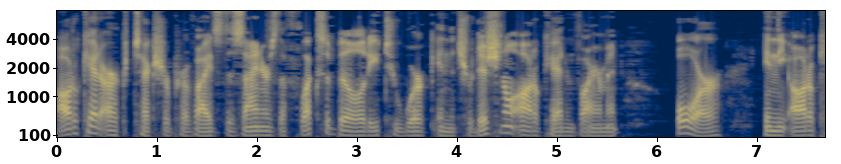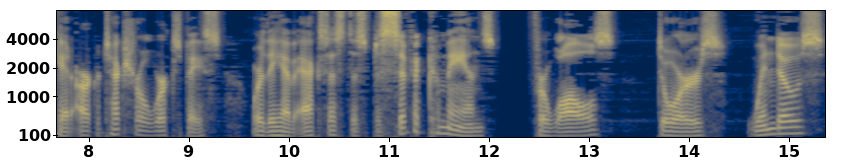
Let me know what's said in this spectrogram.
AutoCAD Architecture provides designers the flexibility to work in the traditional AutoCAD environment or in the AutoCAD Architectural Workspace where they have access to specific commands for walls, doors, windows,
